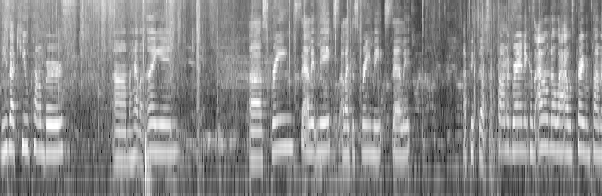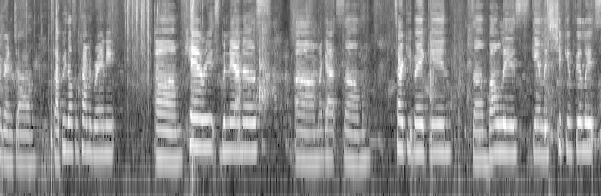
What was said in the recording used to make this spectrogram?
These are cucumbers. Um, I have an onion. Uh, spring salad mix. I like the spring mix salad. I picked up some pomegranate because I don't know why I was craving pomegranate, y'all. So I picked up some pomegranate um, carrots, bananas. Um, I got some turkey bacon, some boneless, skinless chicken fillets.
